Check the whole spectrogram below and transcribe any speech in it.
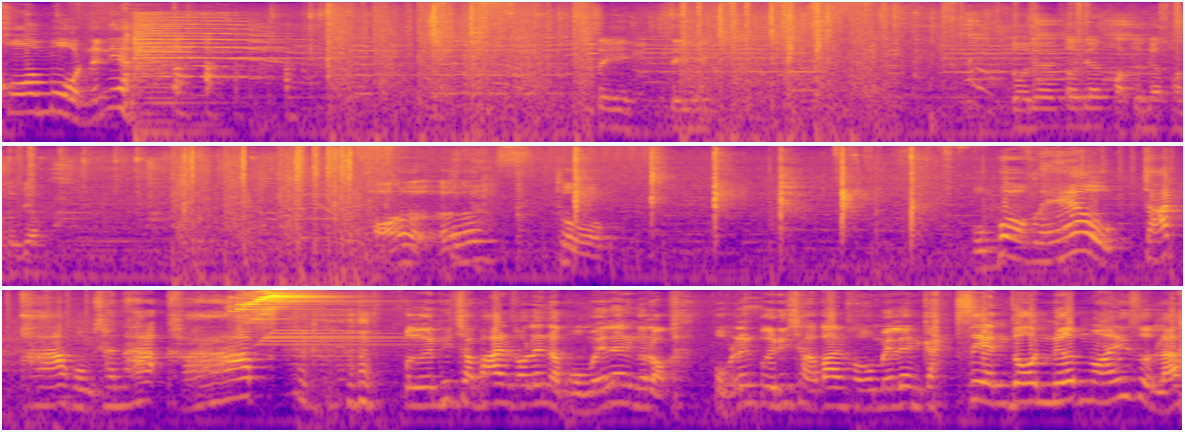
คอร์โหมดนะเนี่ยสี่สี่ ตัวเดียวตัวเดียวขอตัวเดียวขอตัวเดียวขอเออเออโถผมบอกแล้ว จัดพาผมชนะครับ ปืนที่ชาวบ้านเขาเล่นอะผมไม่เล่นกันหรอก ผมเล่นปืนที่ชาวบ้านเขาไม่เล่นกัน เสี่ยงโดนเนิร์ฟน้อยที่สุดแล้ว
